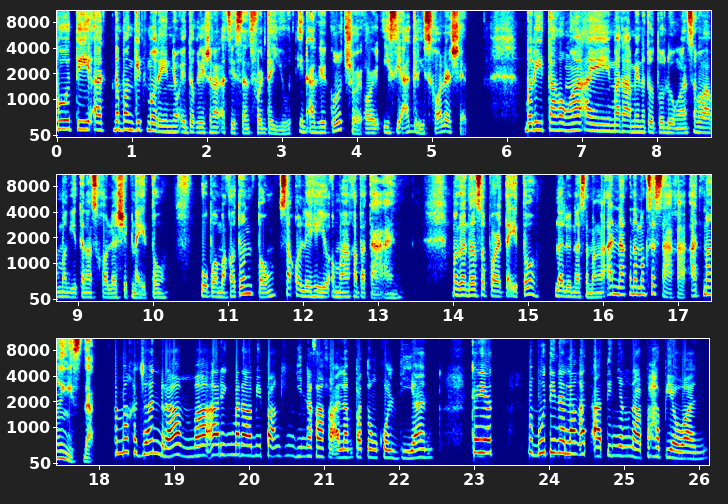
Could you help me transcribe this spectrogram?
Puti at nabanggit mo rin yung Educational Assistance for the Youth in Agriculture or EC Agri Scholarship. Balita ko nga ay marami natutulungan sa pamamagitan ng scholarship na ito upang makatuntong sa kolehiyo ang mga kabataan. Magandang suporta ito, lalo na sa mga anak na magsasaka at mangingisda. Tama ka dyan, Ram. Maaaring marami pa ang hindi nakakaalam patungkol diyan. Kaya't mabuti na lang at atin yang napahapyawan.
